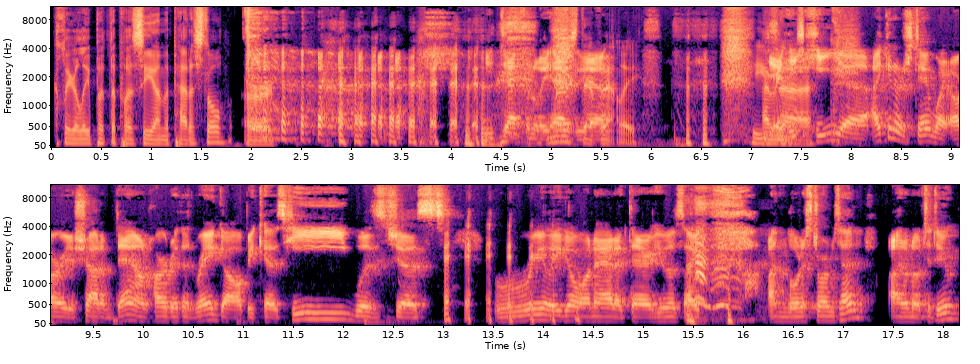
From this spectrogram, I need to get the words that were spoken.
clearly put the pussy on the pedestal? Or he definitely has. Most yeah. definitely. He's, I mean, Yeah, uh, he, he uh, I can understand why Arya shot him down harder than Rhaegal because he was just really going at it there. He was like, I'm Lord of Storm's End. I don't know what to do.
